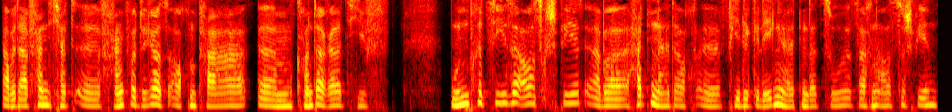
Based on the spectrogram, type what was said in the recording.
Aber da fand ich, hat äh, Frankfurt durchaus auch ein paar ähm, Konter relativ unpräzise ausgespielt, aber hatten halt auch äh, viele Gelegenheiten dazu, Sachen auszuspielen.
